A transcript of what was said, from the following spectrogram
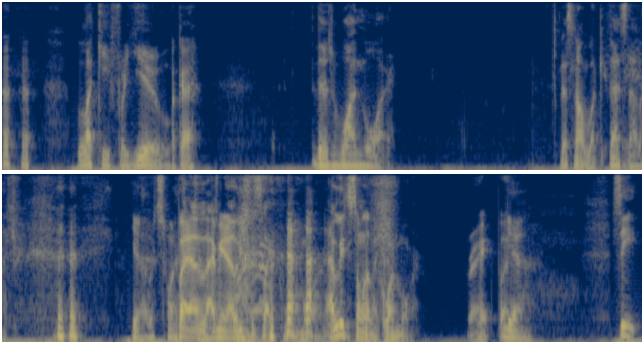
lucky for you, Okay, there's one more. that's not lucky. For That's me. not lucky. you know, just want. But uh, I mean, at least it's like one more. At least it's only like one more, right? But yeah. See,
